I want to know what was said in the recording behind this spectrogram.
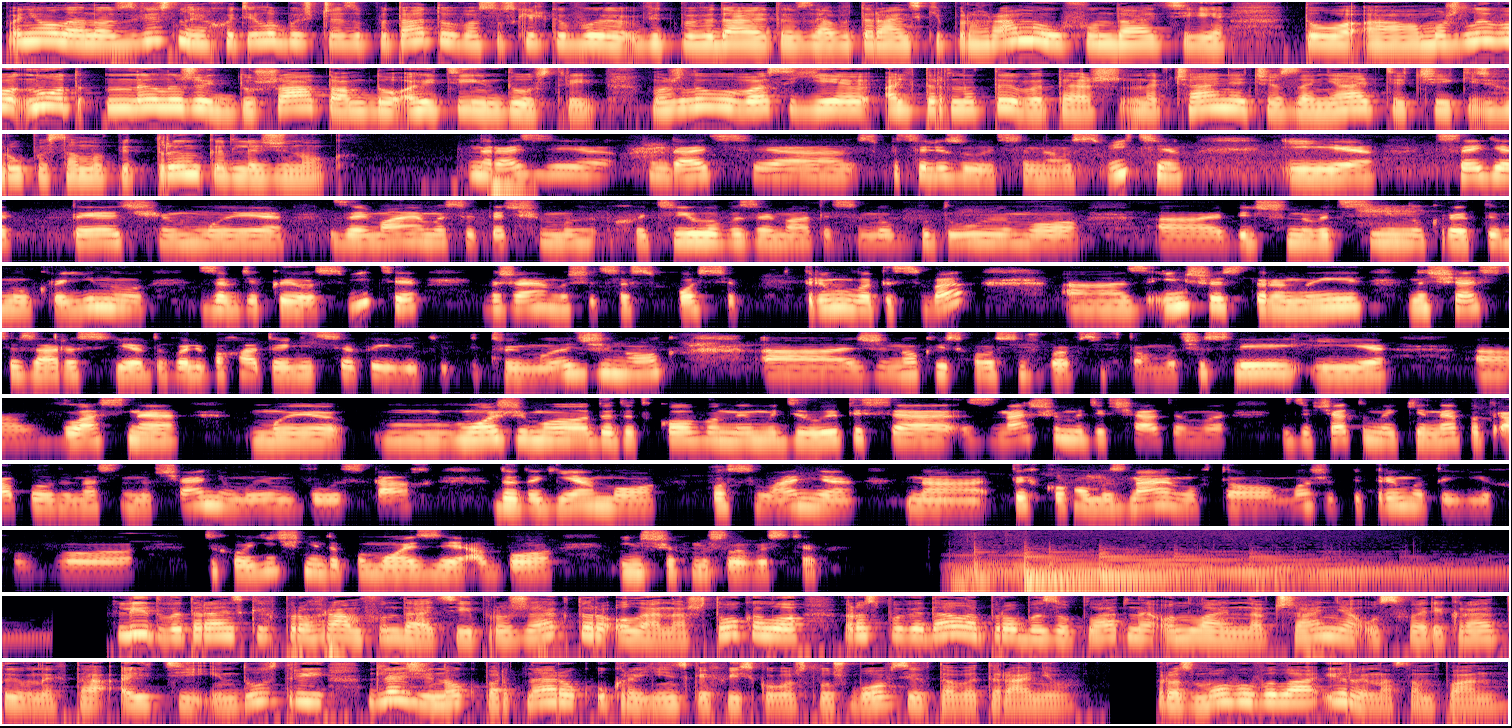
Пані Олено, звісно, я хотіла би ще запитати у вас, оскільки ви відповідаєте за ветеранські програми у фундації, то можливо, ну от не лежить душа там до it індустрій. Можливо, у вас є альтернативи теж навчання чи заняття, чи якісь групи самопідтримки для жінок. Наразі фундація спеціалізується на освіті, і це є те, чим ми займаємося, те, чим ми хотіли би займатися. Ми будуємо більш інноваційну креативну Україну завдяки освіті. Вважаємо, що це спосіб підтримувати себе. А з іншої сторони, на щастя, зараз є доволі багато ініціатив, які підтримують жінок, жінок військовослужбовців в тому числі і. Власне, ми можемо додатково ними ділитися з нашими дівчатами, з дівчатами, які не потрапили до нас на навчання. Ми в листах додаємо посилання на тих, кого ми знаємо, хто може підтримати їх в психологічній допомозі або інших можливостях. Лід ветеранських програм фундації Прожектор Олена Штокало розповідала про безоплатне онлайн навчання у сфері креативних та it індустрій для жінок-партнерок українських військовослужбовців та ветеранів. Розмову вела Ірина Сампан.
